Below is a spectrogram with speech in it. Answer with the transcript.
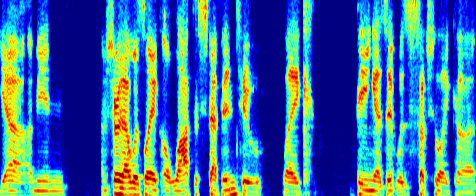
yeah. I mean, I'm sure that was like a lot to step into, like being as it was such like a,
